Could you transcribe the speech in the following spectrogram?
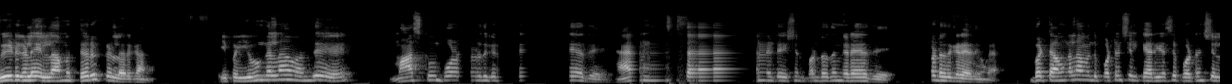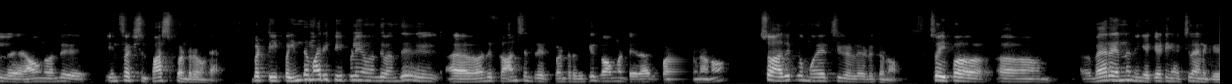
வீடுகளே இல்லாம தெருக்கள்ல இருக்காங்க. இப்ப இவங்கெல்லாம் வந்து மாஸ்க்கும் போடுறது கிடையாது. ஹேண்ட் சானிடேஷன் பண்றதும் கிடையாது. பண்றது கிடையாது இவங்க. பட் அவங்க எல்லாம் வந்து பொட்டன்ஷியல் கேரியர்ஸ் பொட்டன்ஷியல் அவங்க வந்து இன்ஃபெக்ஷன் பாஸ் பண்றவங்க. பட் இப்ப இந்த மாதிரி பீப்புளையும் வந்து வந்து வந்து கான்சென்ட்ரேட் பண்றதுக்கு கவர்மெண்ட் ஏதாவது பண்ணணும். ஸோ அதுக்கு முயற்சிகள் எடுக்கணும். ஸோ இப்போ வேற என்ன நீங்க கேட்டீங்க? ஆக்சுவலா எனக்கு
